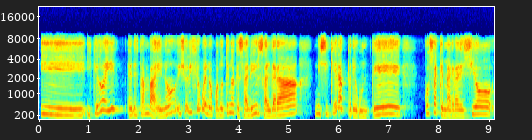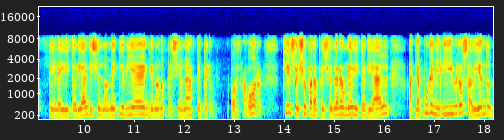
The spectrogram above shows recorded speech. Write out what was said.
Y, quedó ahí en stand-by, ¿no? Y yo dije, bueno, cuando tenga que salir, saldrá. Ni siquiera pregunté cosa que me agradeció eh, la editorial diciéndome qué bien, que no nos presionaste, pero por favor, ¿quién soy yo para presionar a una editorial a que apure mi libro sabiendo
